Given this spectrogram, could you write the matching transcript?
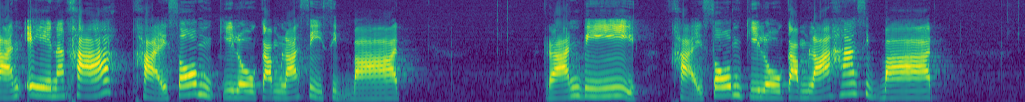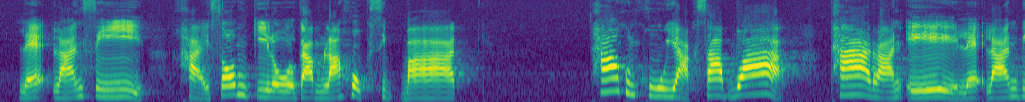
ร้าน A นะคะ ขายส้มกิโลกรัมละ 40 บาท ร้าน B ขายส้มกิโลกรัมละ 50 บาท และร้าน C ขายส้มกิโลกรัมละ 60 บาท ถ้าคุณครูอยากทราบว่า ถ้าร้าน A และร้าน B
